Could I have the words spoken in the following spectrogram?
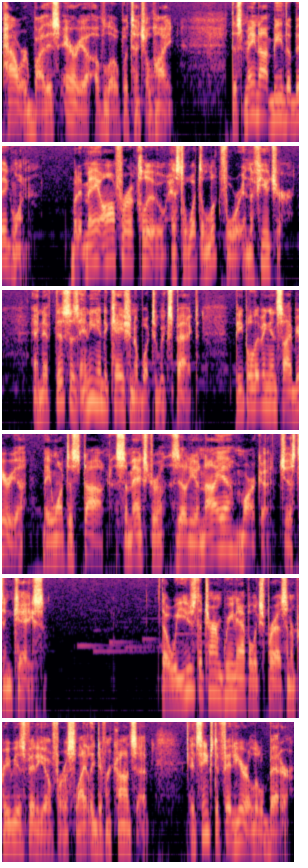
powered by this area of low potential height. This may not be the big one, but it may offer a clue as to what to look for in the future. And if this is any indication of what to expect, people living in Siberia may want to stock some extra Zelyonaya Marka just in case. Though we used the term Green Apple Express in a previous video for a slightly different concept, it seems to fit here a little better.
